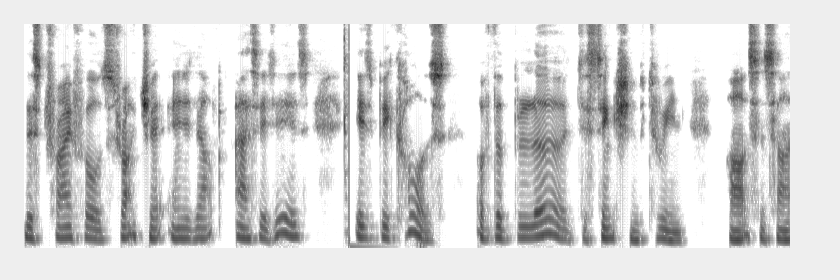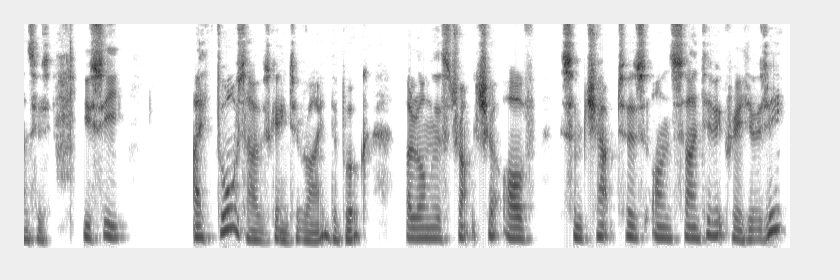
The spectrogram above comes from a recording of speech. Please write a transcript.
this trifold structure, ended up as it is, is because of the blurred distinction between arts and sciences. You see, I thought I was going to write the book along the structure of some chapters on scientific creativity,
